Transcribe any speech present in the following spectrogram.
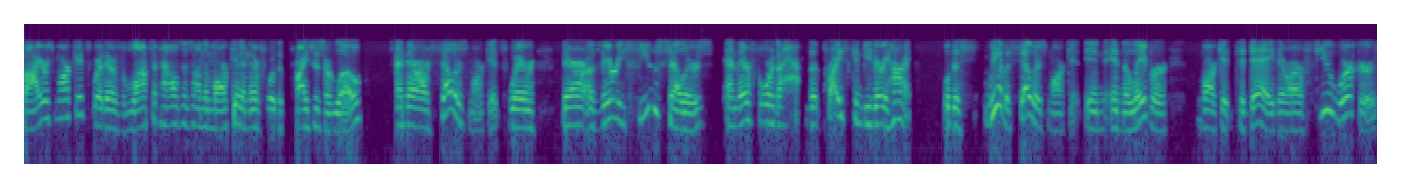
buyers markets where there's lots of houses on the market and therefore the prices are low, and there are sellers markets where there are a very few sellers and therefore the the price can be very high. Well, this we have a sellers market in in the labor market today. There are few workers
